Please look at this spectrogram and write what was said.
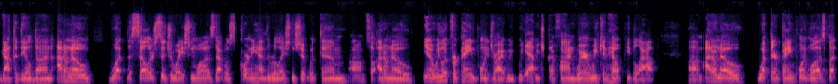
got the deal done. I don't know what the seller's situation was. That was Courtney had the relationship with them. Um, so I don't know. You know, we look for pain points, right? We we, yeah. we try to find where we can help people out. Um, I don't know what their pain point was, but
